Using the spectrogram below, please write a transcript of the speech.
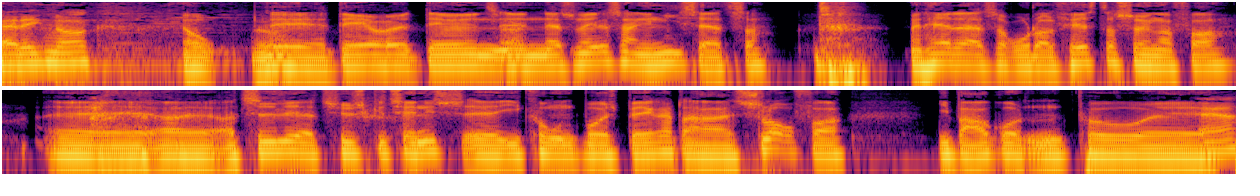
Er det ikke nok? Jo, Nå. det, det, er jo, det er jo en, Så. en nationalsang i ni satser. Men her er det altså Rudolf Hess, der synger for, øh, og, og tidligere tyske tennis-ikon Boris Becker, der slår for i baggrunden på, øh, Ja.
